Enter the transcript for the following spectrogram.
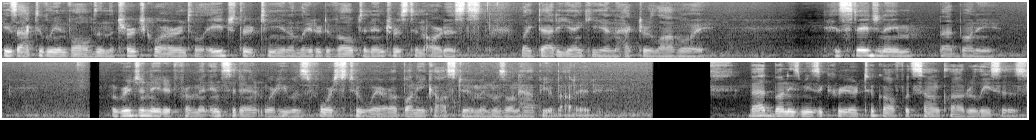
He is actively involved in the church choir until age 13 and later developed an interest in artists like Daddy Yankee and Hector Lavoe. His stage name, Bad Bunny, originated from an incident where he was forced to wear a bunny costume and was unhappy about it. Bad Bunny's music career took off with SoundCloud releases,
